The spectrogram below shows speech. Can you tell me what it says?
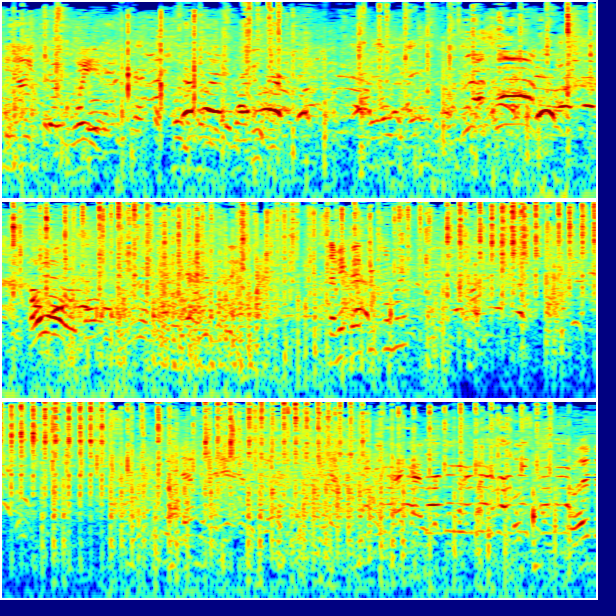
See, now he's touching way up. The crack that post coming in and shoot him. I know, I had the Oh, yeah. Semi bathroom somewhere? What?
